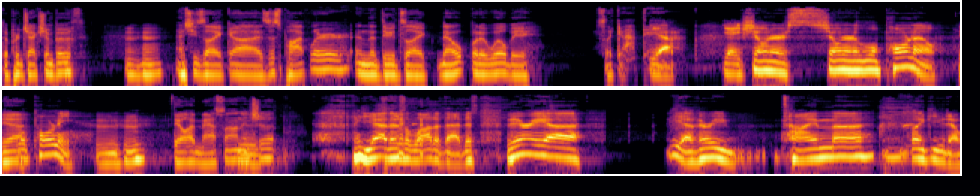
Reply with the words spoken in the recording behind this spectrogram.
the projection booth, Mm-hmm. and she's like, uh, "Is this popular?" And the dude's like, "Nope, but it will be." It's like, God damn. Yeah. Yeah, he's showing her showing her a little porno. Yeah. A little porny. Mm-hmm. They all have masks on and shit. Yeah, there's a lot of that. This very uh yeah, very time uh like you know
